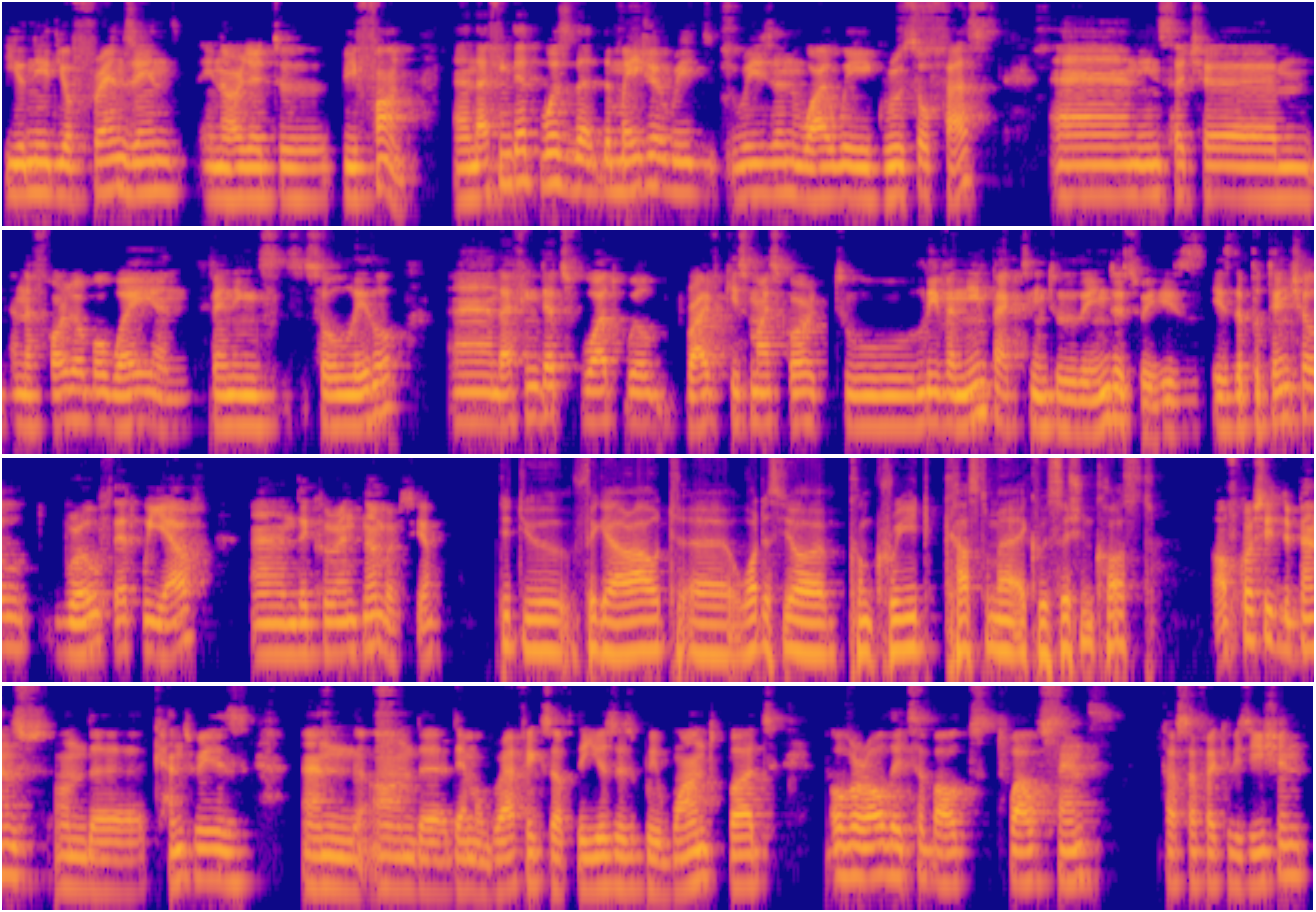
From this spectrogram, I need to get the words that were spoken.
You need your friends in in order to be fun. And I think that was the, the major re- reason why we grew so fast and in such a, um, an affordable way and spending so little. And I think that's what will drive Kiss My Score to leave an impact into the industry is, is the potential growth that we have and the current numbers. Yeah. Did you figure out uh, what is your concrete customer acquisition cost? Of course, it depends on the countries and on the demographics of the users we want, but overall, it's about 12 cents cost of acquisition.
